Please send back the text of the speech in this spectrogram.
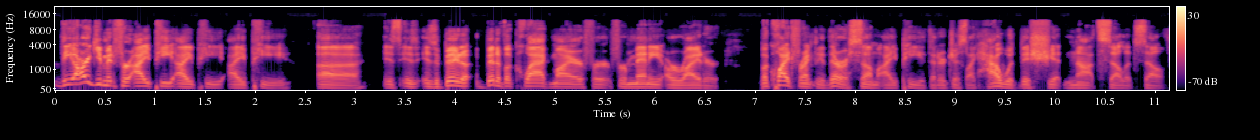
the argument for IP, IP, IP, uh, is is is a bit a bit of a quagmire for for many a writer. But quite frankly, there are some IP that are just like, how would this shit not sell itself?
